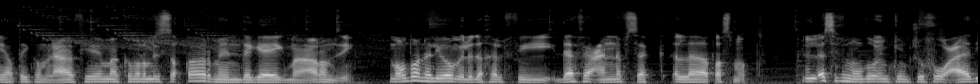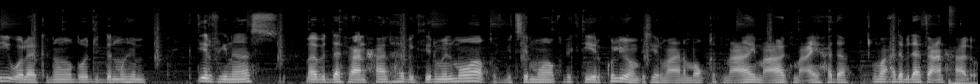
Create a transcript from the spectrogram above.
يعطيكم العافية. معكم رمزي السقار من دقايق مع رمزي. موضوعنا اليوم له دخل في دافع عن نفسك لا تصمت. للأسف الموضوع يمكن تشوفوه عادي ولكنه موضوع جدا مهم. كتير في ناس ما بتدافع عن حالها بكثير من المواقف. بتصير مواقف كتير كل يوم بصير معنا موقف معاي معاك مع اي حدا وما حدا بدافع عن حاله.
